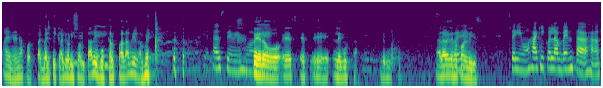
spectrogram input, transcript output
Ay, nena, pues vertical y horizontal y Sí. busca las palabras y las sí. Así mismo. es. Pero es, es, eh, le gusta, Le gusta. Ahora Sí, le dejo con. Liz. Seguimos aquí con las ventajas.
